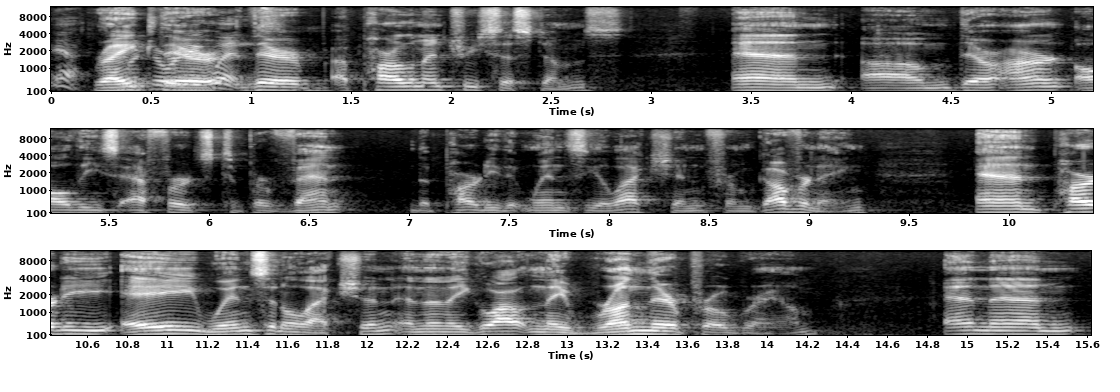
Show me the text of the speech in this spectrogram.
Yeah, Right? majority they're, wins. they're uh, parliamentary systems, and um, there aren't all these efforts to prevent the party that wins the election from governing. And party A wins an election, and then they go out and they run their program. And then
